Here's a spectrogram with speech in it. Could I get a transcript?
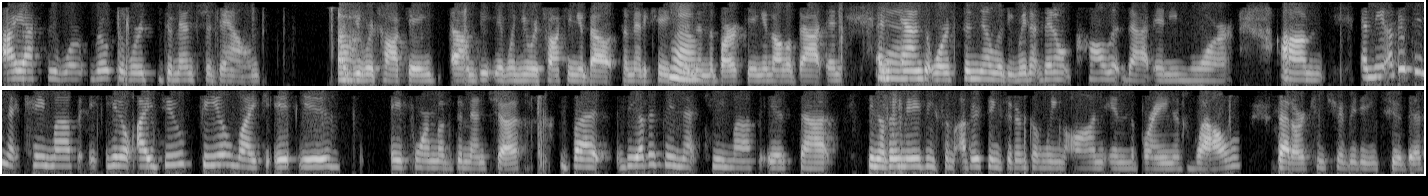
I actually wor- wrote the word dementia down as Ah. you were talking um, when you were talking about the medication Wow. and the barking and all of that, and and Yeah. and or senility. We don't they don't call it that anymore. Um, and the other thing that came up, you know, I do feel like it is a form of dementia, but the other thing that came up is that you know there may be some other things that are going on in the brain as well that are contributing to this,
